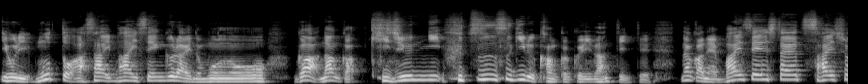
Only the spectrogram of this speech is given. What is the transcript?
ーよりもっと浅い焙煎ぐらいのものが、なんか基準に普通すぎる感覚になっていて、なんかね、焙煎したやつ最初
